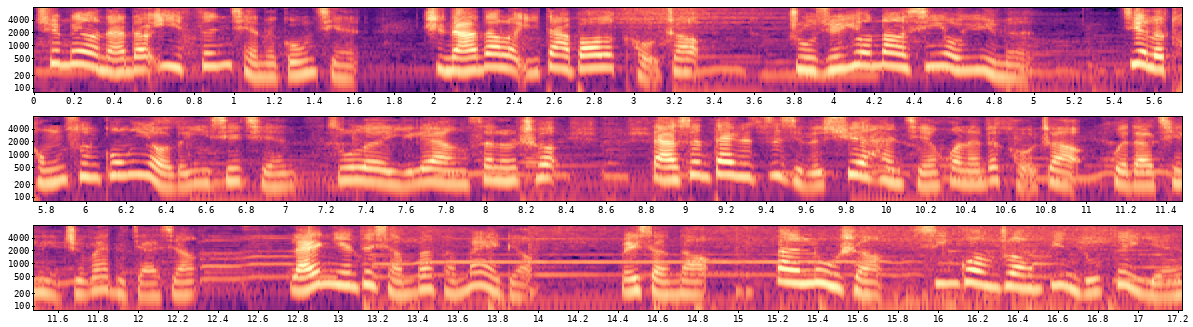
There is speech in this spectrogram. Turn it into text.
却没有拿到一分钱的工钱，只拿到了一大包的口罩。主角又闹心又郁闷。”借了同村工友的一些钱，租了一辆三轮车，打算带着自己的血汗钱换来的口罩回到千里之外的家乡，来年再想办法卖掉。没想到半路上新冠状病毒肺炎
